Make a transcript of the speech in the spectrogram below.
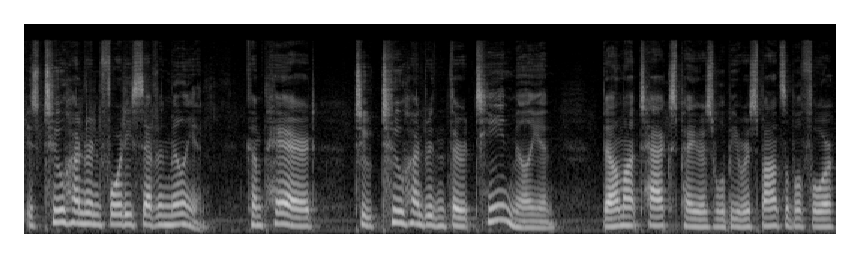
is 247 million compared to 213 million Belmont taxpayers will be responsible for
